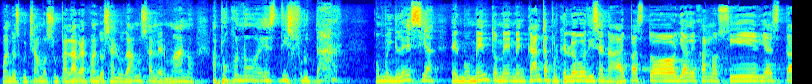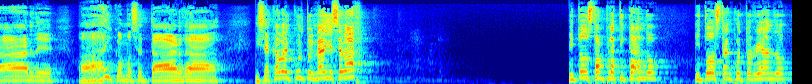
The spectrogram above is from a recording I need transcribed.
cuando escuchamos su palabra, cuando saludamos al hermano. ¿A poco no es disfrutar? como iglesia el momento. Me, encanta porque luego dicen, ay pastor, ya déjanos ir, ya es tarde, ay, cómo se tarda. Y se acaba el culto y nadie se va. Y todos están platicando y todos están cotorreando.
